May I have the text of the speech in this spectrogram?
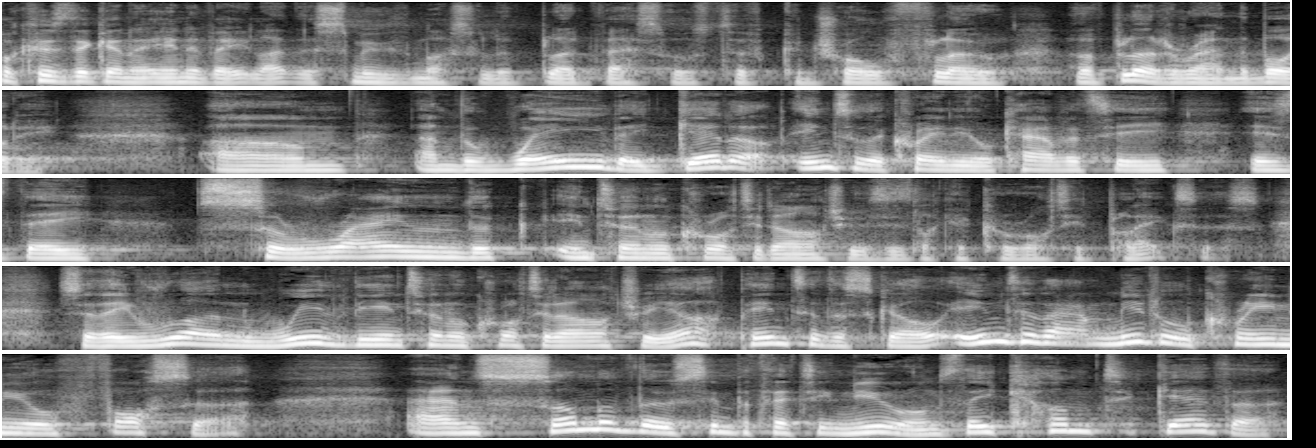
because they're going to innervate like the smooth muscle of blood vessels to control flow of blood around the body. Um, and the way they get up into the cranial cavity is they surround the internal carotid artery. This is like a carotid plexus. So they run with the internal carotid artery up into the skull, into that middle cranial fossa, and some of those sympathetic neurons, they come together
